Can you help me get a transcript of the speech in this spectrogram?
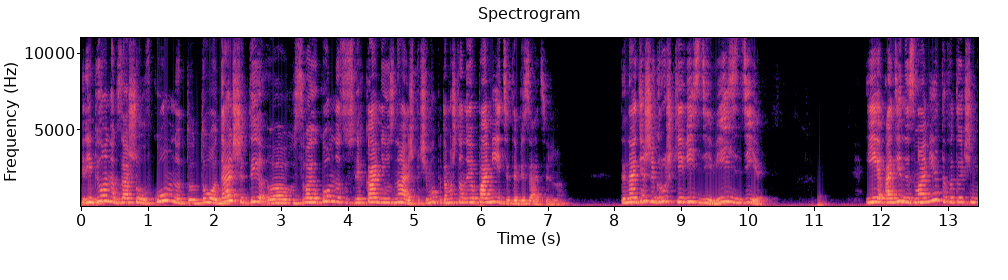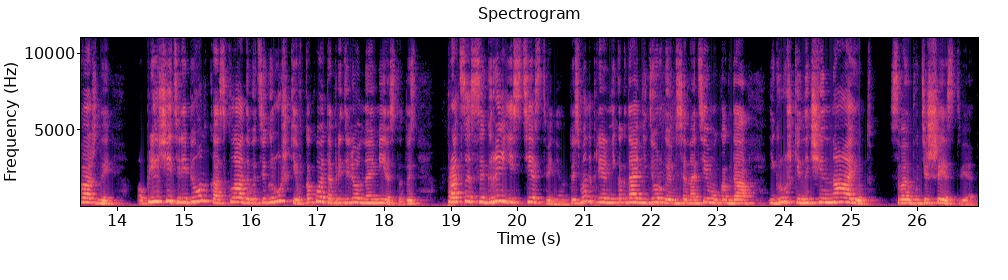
ребенок зашел в комнату, то дальше ты э, свою комнату слегка не узнаешь. Почему? Потому что он ее пометит обязательно. Ты найдешь игрушки везде, везде. И один из моментов, это очень важный, приучить ребенка складывать игрушки в какое-то определенное место. То есть процесс игры естественен. То есть мы, например, никогда не дергаемся на тему, когда игрушки начинают свое путешествие.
